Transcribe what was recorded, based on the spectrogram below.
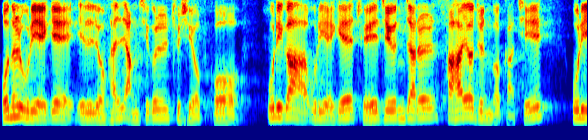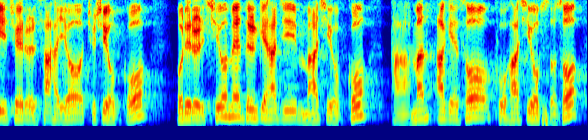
오늘 우리에게 일용할 양식을 주시옵고 우리가 우리에게 죄 지은 자를 사하여 준 것 같이 우리 죄를 사하여 주시옵고 우리를 시험에 들게 하지 마시옵고 다만 악에서 구하시옵소서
